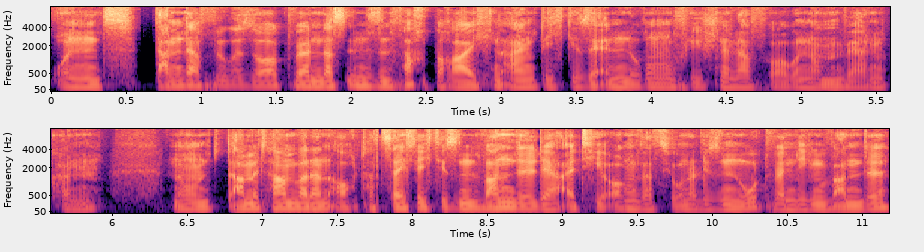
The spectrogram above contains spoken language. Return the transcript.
und dann dafür gesorgt werden, dass in diesen Fachbereichen eigentlich diese Änderungen viel schneller vorgenommen werden können. Ne, und damit haben wir dann auch tatsächlich diesen Wandel der IT-Organisation oder diesen notwendigen Wandel,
